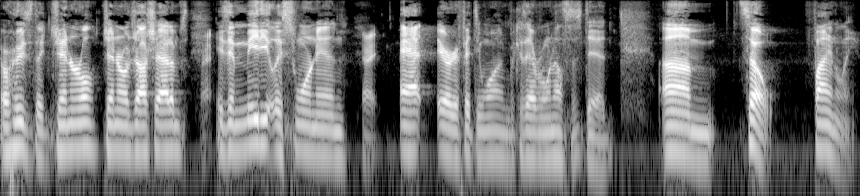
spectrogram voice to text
or who's the general, General Josh Adams, Right. is immediately sworn in Right. at Area 51 because everyone else is dead. Um, so, finally,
